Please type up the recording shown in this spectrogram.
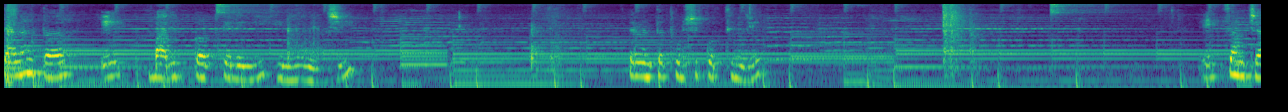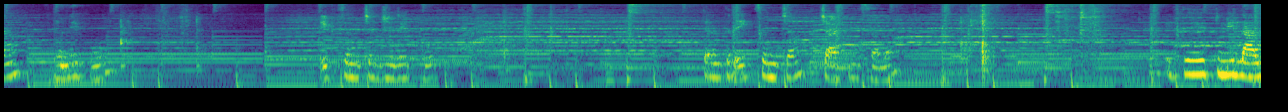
त्यानंतर एक बारीक कट केलेली हिरवी मिरची. त्यानंतर थोडीशी कोथिंबीर. एक चमचा धनेपूड. एक चमचा जिरेपूड. त्यानंतर एक चमचा चाट मसाला. इथे तुम्ही लाल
